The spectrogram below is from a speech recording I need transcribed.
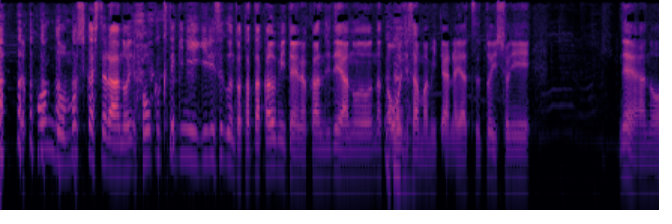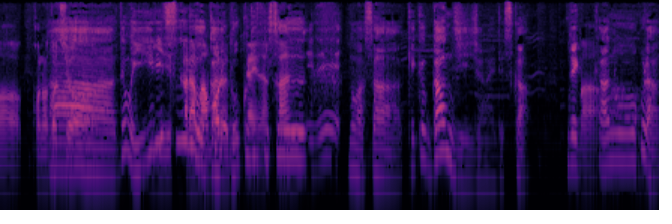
今度もしかしたら、あの、本格的にイギリス軍と戦うみたいな感じで、あの、なんか王子様みたいなやつと一緒に、ね、あの、この土地をああ、でもイギリスから独たいな立す感るじで、のはさ、結局ガンジーじゃないですか。で、まああの、ほら、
